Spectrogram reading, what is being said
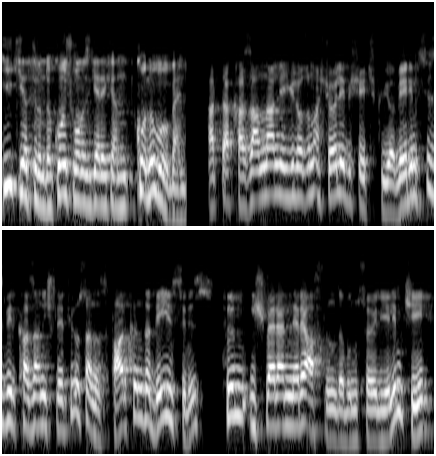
ilk yatırımda konuşmamız gereken konu bu bence. Hatta kazanlarla ilgili o zaman şöyle bir şey çıkıyor. Verimsiz bir kazan işletiyorsanız farkında değilsiniz. Tüm işverenlere aslında bunu söyleyelim ki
